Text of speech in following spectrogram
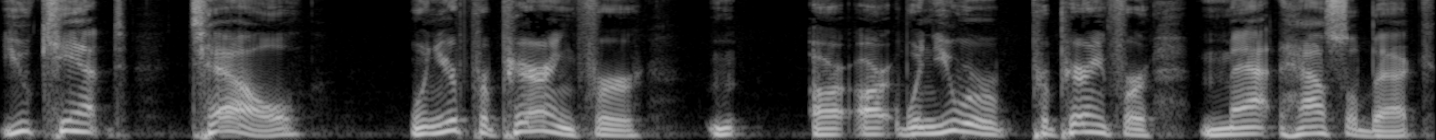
you can't tell when you're preparing for or, or when you were preparing for Matt Hasselbeck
